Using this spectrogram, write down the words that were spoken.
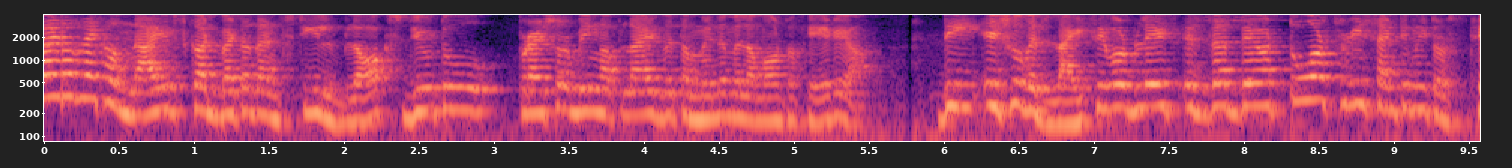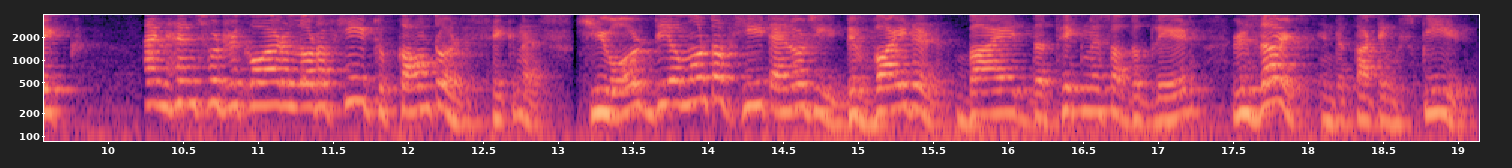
Kind of like how knives cut better than steel blocks due to pressure being applied with a minimal amount of area. The issue with lightsaber blades is that they are 2 or 3 centimeters thick and hence would require a lot of heat to counter this thickness. Here, the amount of heat energy divided by the thickness of the blade results in the cutting speed.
